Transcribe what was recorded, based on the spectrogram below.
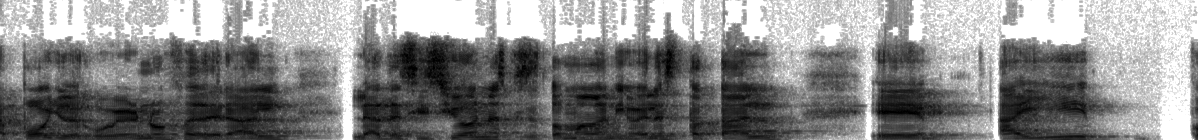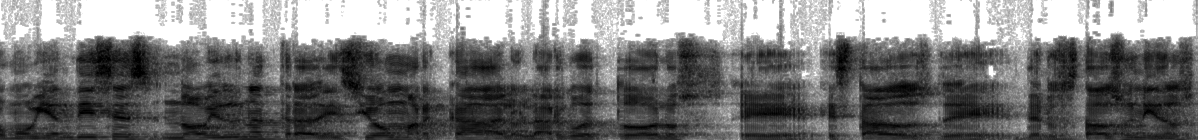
apoyo del gobierno federal, las decisiones que se toman a nivel estatal. Eh, ahí, como bien dices, no ha habido una tradición marcada a lo largo de todos los eh, estados de, los Estados Unidos,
